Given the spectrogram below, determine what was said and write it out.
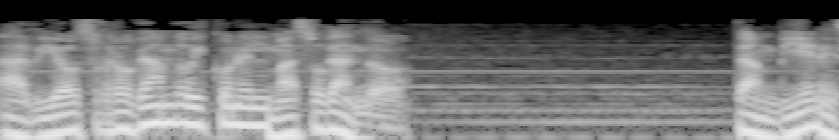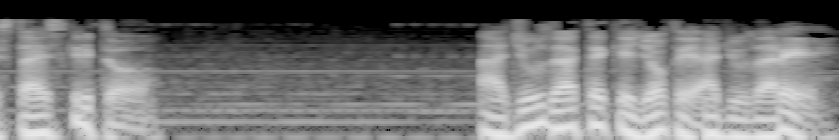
a Dios rogando y con el mazo dando. También está escrito, ayúdate que yo te ayudaré.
